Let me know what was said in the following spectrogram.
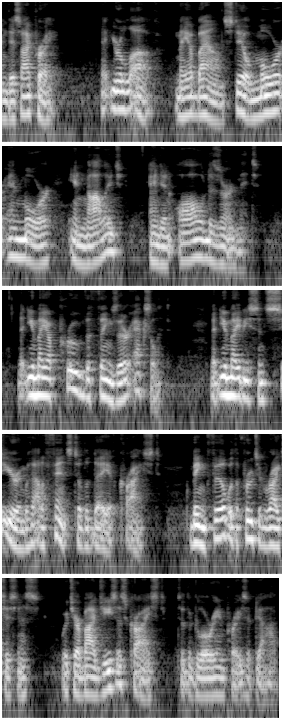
And this I pray, that your love may abound still more and more in knowledge and in all discernment, that you may approve the things that are excellent, that you may be sincere and without offense till the day of Christ, being filled with the fruits of righteousness, which are by Jesus Christ to the glory and praise of God.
